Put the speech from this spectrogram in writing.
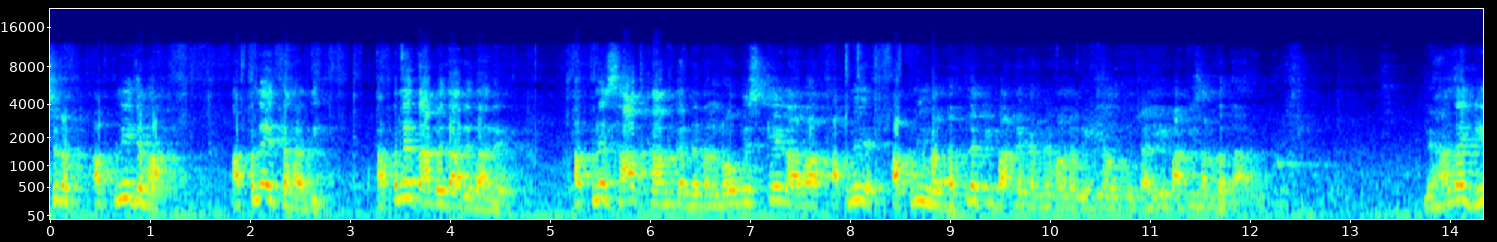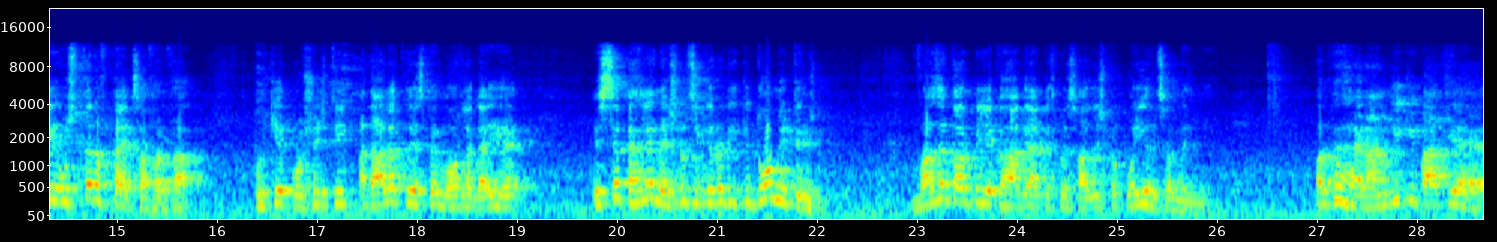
सिर्फ़ अपनी जमात, अपने इतिहादी अपने ताबेदार इदारे, अपने साथ काम करने वाले लोग, इसके अलावा अपने, अपनी मतलब की बातें करने वाला मीडिया उनको चाहिए, बाकी सब गद्दार हैं। लिहाजा ये उस तरफ़ का एक सफ़र था, उनकी एक कोशिश थी, अदालत ने इस पर मोहर लगाई है। इससे पहले नेशनल सिक्योरिटी की दो मीटिंग्स हुई। वाज तौर पे ये कहा गया कि इसमें साजिश का कोई अंसर नहीं है। और फिर हैरानगी की बात यह है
